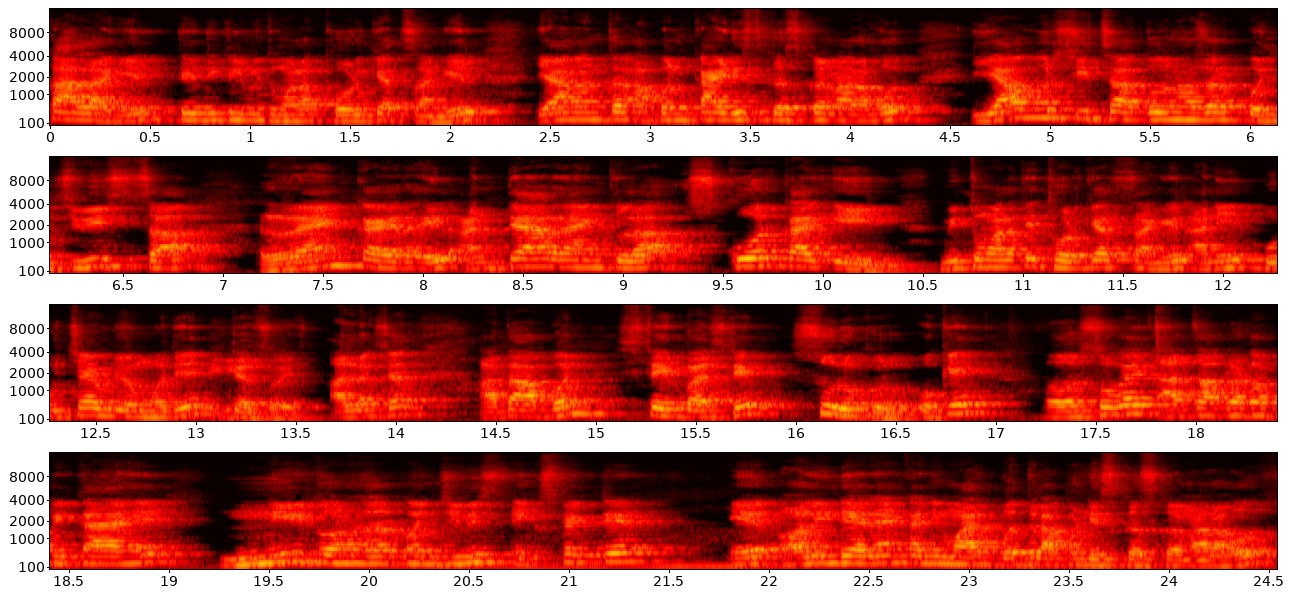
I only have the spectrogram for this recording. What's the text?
का लागेल ते देखील मी तुम्हाला थोडक्यात सांगेल. यानंतर आपण काय डिस्कस करणार आहोत? या वर्षीचा दोन हजार पंचवीसचा रँक काय राहील आणि त्या रँकला स्कोअर काय येईल मी तुम्हाला ते थोडक्यात सांगेल आणि पुढच्या व्हिडिओमध्ये डिटेल्स होईल. लक्षात? आता आपण स्टेप बाय स्टेप सुरू करू ओके सो गाईज आजचा आपला टॉपिक काय आहे? नीट दोन हजार पंचवीस एक्सपेक्टेड ऑल इंडिया रँक आणि मार्कबद्दल आपण डिस्कस करणार आहोत.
